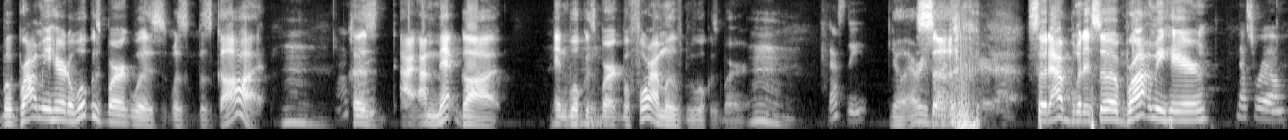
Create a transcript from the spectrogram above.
what brought me here to Wilkesburg was was was God. Mm. Because I, I met God in Mhm. Wilkesburg before I moved to Wilkesburg. Mm. that's deep. Yo, everybody. So- can hear that. So that but it so it brought me here. That's real.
